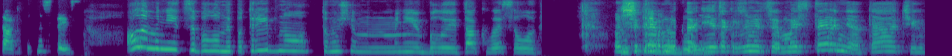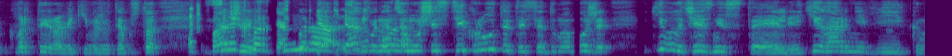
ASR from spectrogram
так, перевестись. Але мені це було не потрібно, тому що мені було і так весело. Шикарна, було. я так розумію, це майстерня та, чи квартира, в якій ви живете? Я просто Е, Це бачу, квартира, як, як ви на цьому шесті крутитеся. Думаю, боже, які величезні стелі, які гарні вікна.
